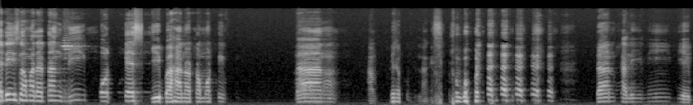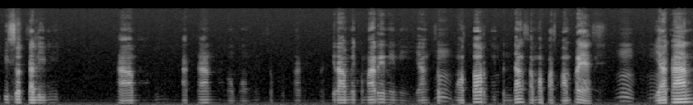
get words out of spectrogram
Jadi selamat datang di podcast Gibahan Otomotif. Dan hampir aku bilang sebelum dan kali ini di episode kali ini kami akan ngomongin seputar yang lagi rame kemarin ini yang Hmm. motor ditendang sama pas pampres. Hmm, hmm. ya kan?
